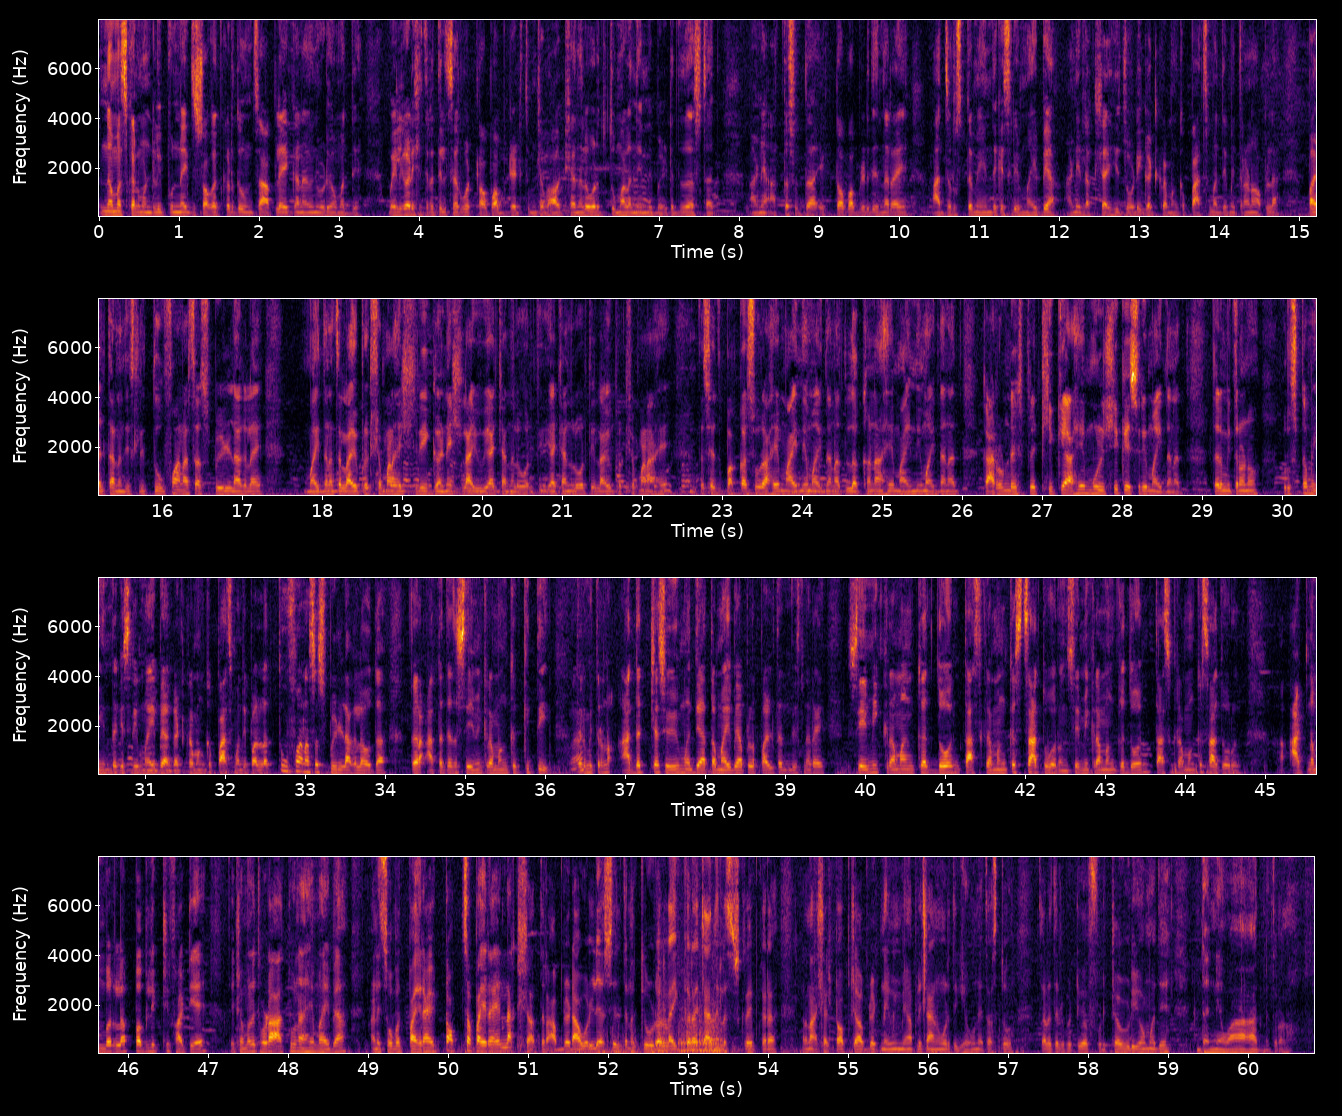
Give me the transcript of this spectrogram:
नमस्कार मंडळी पुन्हा एकदा स्वागत करतो तुमचं आपल्या एका नवीन व्हिडिओमध्ये. बैलगाडी क्षेत्रातील सर्व टॉप अपडेट तुमच्या भाव चॅनलवर तुम्हाला नेहमी भेटतच असतात. आणि आत्तासुद्धा एक टॉप अपडेट देणार आहे. आज रुस्तम हिंद केसरी मैब्या आणि लक्षा ही जोडी गट क्रमांक पाचमध्ये मित्रांनो आपला पळताना दिसली. तुफान असा स्पीड लागला आहे मैदानाचं लाईव्ह प्रक्षेपण आहे. श्री गणेश लाईव्ह या चॅनलवरती या चॅनलवरती लाईव्ह प्रक्षेपण आहे. तसेच बकासूर आहे मायनी मैदानात लखन आहे मायनी मैदानात कारुंड एक्सप्रेस शिके आहे मुळशी केसरी मैदानात. तर मित्रांनो रुस्तम हिंद केसरी मैब्या गट क्रमांक पाचमध्ये पडला. तुफान असा स्पीड लागला होता. तर आता त्याचा सेमी क्रमांक किती? तर मित्रांनो आदतच्या सेमीमध्ये आता मैब्या आपला पळताना दिसणार आहे. सेमी क्रमांक दोन तास क्रमांक सातवरून सेमी क्रमांक दोन तास क्रमांक सातवरून आठ नंबरला पब्लिकची फाटी आहे. त्याच्यामुळे थोडा आतून आहे मैब्या. आणि सोबत पायरा आहे टॉपचा पायरा आहे लक्षात. तर अपडेट आवडले असेल तर नक्की व्हिडिओ लाईक करा. चॅनलला सबस्क्राईब करा. कारण अशा टॉपचे अपडेट नेहमी मी आपल्या चॅनलवरती घेऊन येत असतो. चला तर भेटूया पुढच्या व्हिडिओमध्ये धन्यवाद मित्रांनो.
